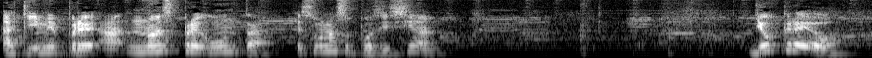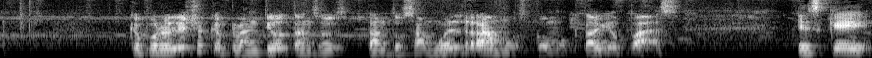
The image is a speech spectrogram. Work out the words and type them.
aquí mi pre- ah, no es pregunta, es una suposición. Yo creo que por el hecho que planteó tanto, tanto Samuel Ramos como Octavio Paz, es que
